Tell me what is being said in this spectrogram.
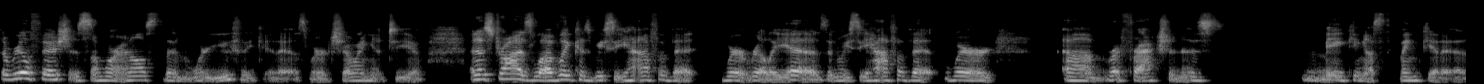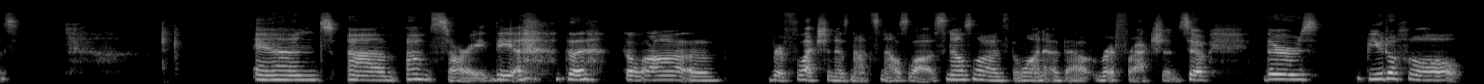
the real fish is somewhere else than where you think it is where it's showing it to you. And a straw is lovely because we see half of it where it really is and we see half of it where um, refraction is making us think it is and um, I'm sorry, the the the law of reflection is not Snell's law. Snell's law is the one about refraction. So there's beautiful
